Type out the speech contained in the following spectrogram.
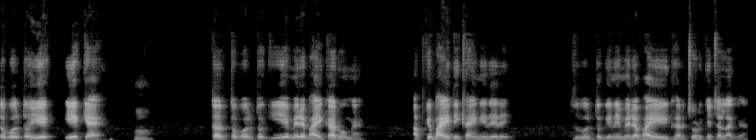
तो बोलतो ये ये क्या है. तर तो बोलतो कि ये मेरे भाई का रूम है आपके भाई दिखाई नहीं दे रहे तो बोलतो कि नहीं मेरा भाई घर छोड़ के चला गया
